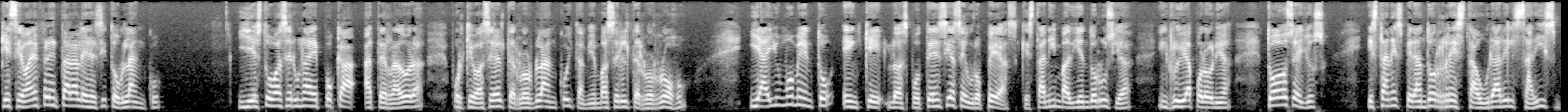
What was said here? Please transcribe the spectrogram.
que se va a enfrentar al ejército blanco y esto va a ser una época aterradora porque va a ser el terror blanco y también va a ser el terror rojo. Y hay un momento en que las potencias europeas que están invadiendo Rusia, incluida Polonia, todos ellos están esperando restaurar el zarismo.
